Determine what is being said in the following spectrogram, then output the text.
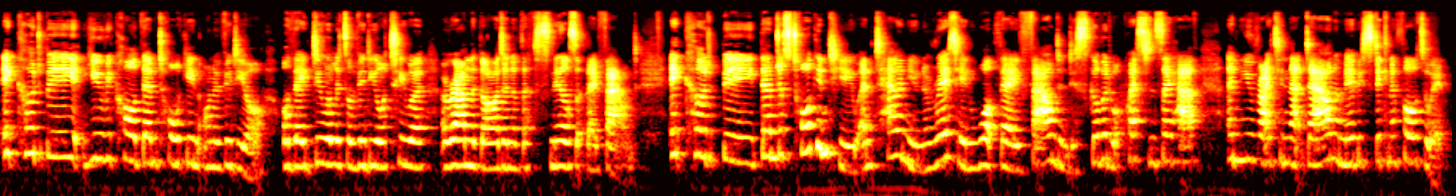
It could be you record them talking on a video or they do a little video tour around the garden of the snails that they found. It could be them just talking to you and telling you, narrating what they found and discovered, what questions they have, and you writing that down and maybe sticking a photo it.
